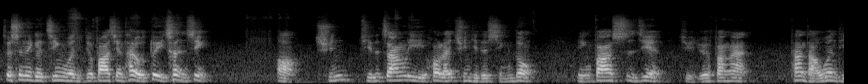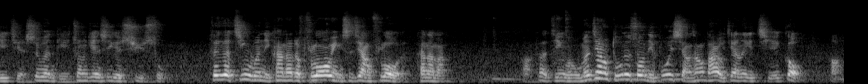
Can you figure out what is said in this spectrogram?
这是那个经文，你就发现它有对称性，啊，群体的张力，后来群体的行动，引发事件，解决方案，探讨问题，解释问题，中间是一个叙述。这个经文你看它的 flowing 是这样 flow 的，看到吗？啊，它的经文，我们这样读的时候，你不会想象它有这样的一个结构啊。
